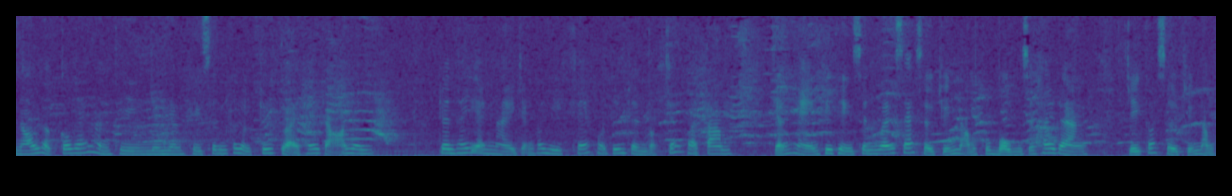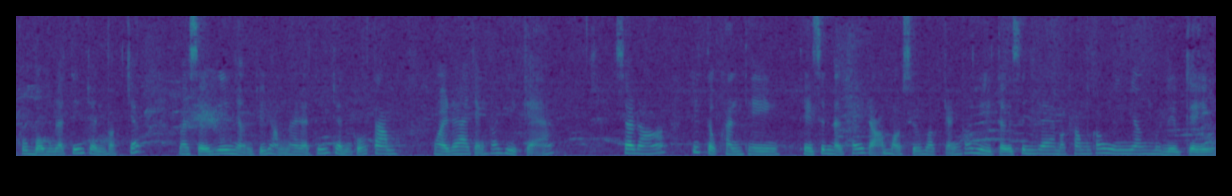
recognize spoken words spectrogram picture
Nỗ lực cố gắng hành thiền, dần dần thiền sinh có được trí tuệ thấy rõ nên trên thế gian này chẳng có gì khác ngoài tiến trình vật chất và tâm. Chẳng hạn, khi thiền sinh quan sát sự chuyển động của bụng, sẽ thấy rằng chỉ có sự chuyển động của bụng là tiến trình vật chất và sự ghi nhận chuyển động này là tiến trình của tâm. Ngoài ra, chẳng có gì cả. Sau đó, tiếp tục hành thiền thiền sinh lại thấy rõ mọi sự vật chẳng có gì tự sinh ra mà không có nguyên nhân và điều kiện.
